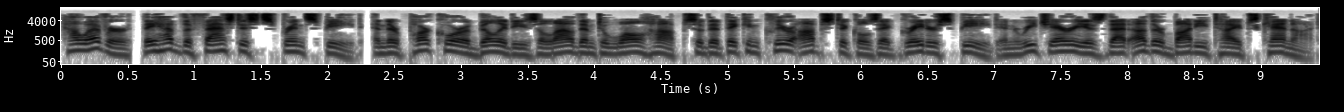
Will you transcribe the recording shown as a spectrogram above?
However, they have the fastest sprint speed, and their parkour abilities allow them to wall hop so that they can clear obstacles at greater speed and reach areas that other body types cannot.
